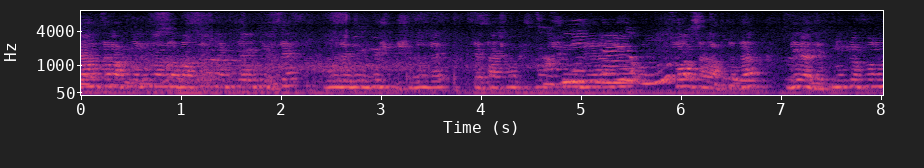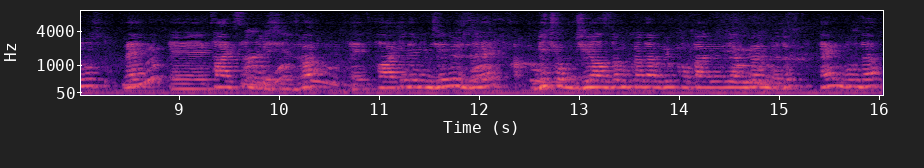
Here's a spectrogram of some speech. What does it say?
Yan taraflarından da bahsetmek gerekirse burada bir güç tuşumuz ve ses açma kısmı tuşumuz yer alıyor. Sol tarafta da bir adet mikrofonumuz ve e, Type-C girişimiz var. E, fark edebileceğiniz üzere birçok cihazda bu kadar büyük hoparlörü yer görmüyorduk. Hem burada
